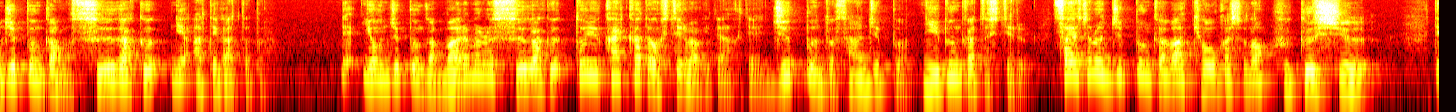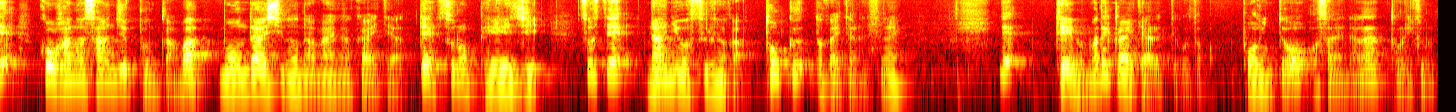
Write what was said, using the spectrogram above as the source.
40分間は数学にあてがったと。で40分間まるまる数学という書き方をしてるわけじゃなくて10分と30分2分割してる。最初の10分間は教科書の復習。で後半の30分間は問題集の名前が書いてあってそのページ。そして何をするのか解くと書いてあるんですね。でテーマまで書いてあるってこと。ポイントを押さえながら取り組む。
